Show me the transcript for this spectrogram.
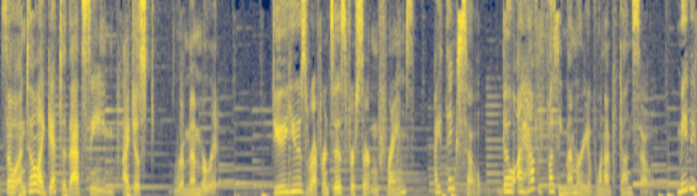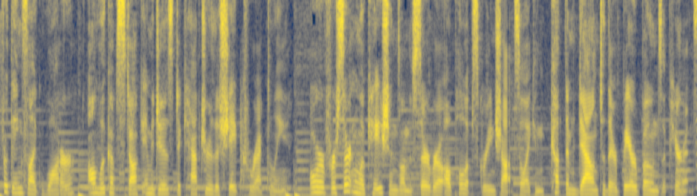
So until I get to that scene, I just remember it. Do you use references for certain frames? I think so, though I have a fuzzy memory of when I've done so. Maybe for things like water, I'll look up stock images to capture the shape correctly. Or for certain locations on the server, I'll pull up screenshots so I can cut them down to their bare bones appearance.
